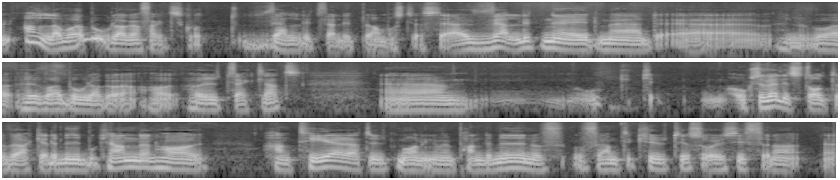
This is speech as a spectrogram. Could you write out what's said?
Men alla våra bolag har faktiskt gått väldigt, väldigt bra. måste Jag säga. Jag är väldigt nöjd med eh, hur, våra, hur våra bolag har, har utvecklats. Eh, och också väldigt stolt över hur Akademibokhandeln har hanterat utmaningen med pandemin. Och, och fram till Q3 så är siffrorna eh,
